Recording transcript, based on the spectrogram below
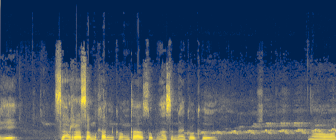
นี้ สาระสำคัญของท่าศพอาสนะก็คือ นอน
